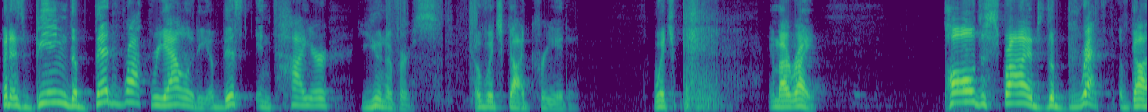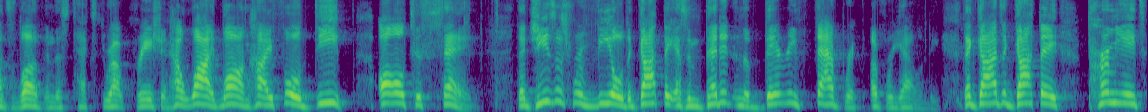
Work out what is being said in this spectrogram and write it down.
but as being the bedrock reality of this entire universe of which God created. Which, am I right? Paul describes the breadth of God's love in this text throughout creation how wide, long, high, full, deep, all to say that Jesus revealed agape as embedded in the very fabric of reality. That God's agape permeates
